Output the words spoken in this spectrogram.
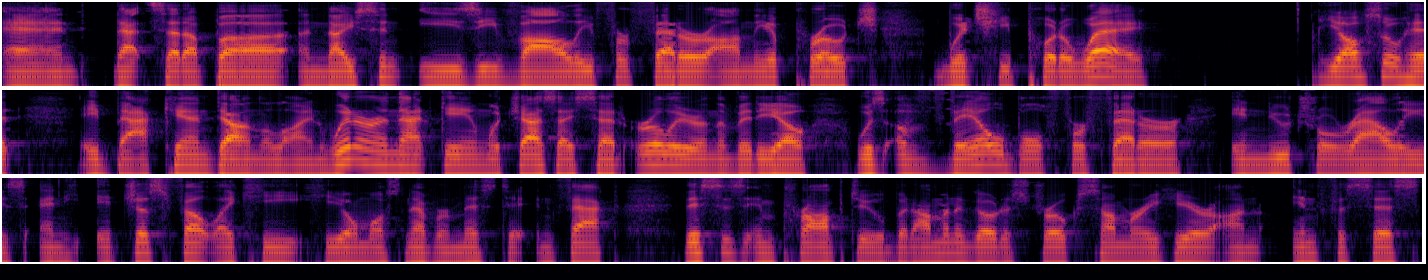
And that set up a, a nice and easy volley for Federer on the approach, which he put away. He also hit a backhand down the line winner in that game, which, as I said earlier in the video, was available for Federer in neutral rallies, and it just felt like he he almost never missed it. In fact, this is impromptu, but I'm going to go to stroke summary here on emphasis,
